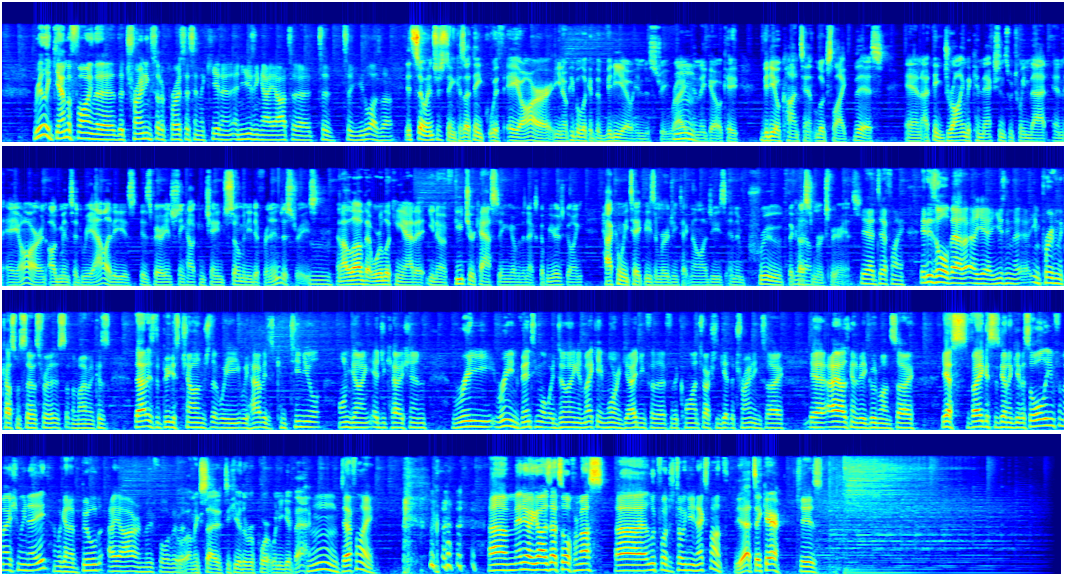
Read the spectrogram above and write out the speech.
really gamifying the the training sort of process in the kit and, and using AR to, to to utilize that. It's so interesting because I think with AR, you know, people look at the video industry, right, Mm. and they go, "Okay, video content looks like this." And I think drawing the connections between that and AR and augmented reality is, is very interesting how it can change so many different industries. Mm. And I love that we're looking at it, you know, future casting over the next couple of years going, how can we take these emerging technologies and improve the customer experience? Yeah, definitely. It is all about uh, yeah using the improving the customer service for us at the moment because that is the biggest challenge that we we have is continual ongoing education, re reinventing what we're doing and making it more engaging for the for the client to actually get the training. So yeah, AI is going to be a good one. So yes, Vegas is going to give us all the information we need and we're going to build AR and move forward with Well, it. I'm excited to hear the report when you get back. Mm, definitely. um, anyway, guys, that's all from us. Uh, look forward to talking to you next month. Yeah, take care. Cheers.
